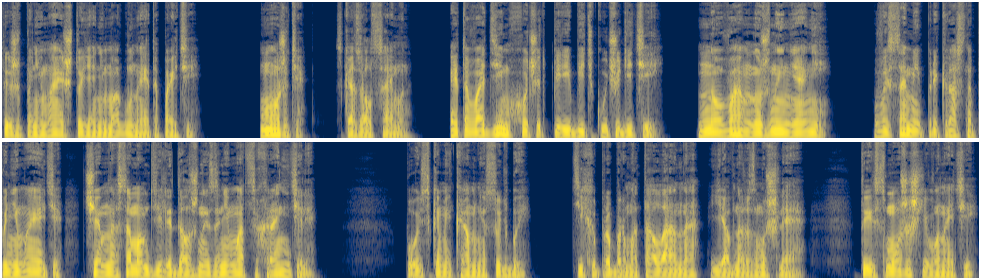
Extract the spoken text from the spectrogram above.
«Ты же понимаешь, что я не могу на это пойти». «Можете», — сказал Саймон. «Это Вадим хочет перебить кучу детей. Но вам нужны не они. Вы сами прекрасно понимаете, чем на самом деле должны заниматься хранители. Поисками камня судьбы. Тихо пробормотала она, явно размышляя. Ты сможешь его найти?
